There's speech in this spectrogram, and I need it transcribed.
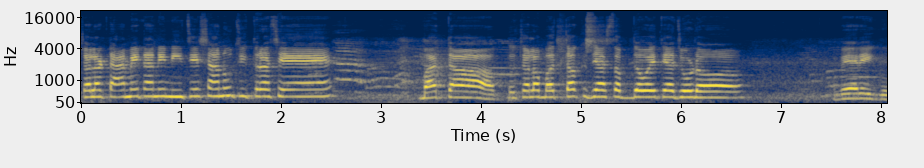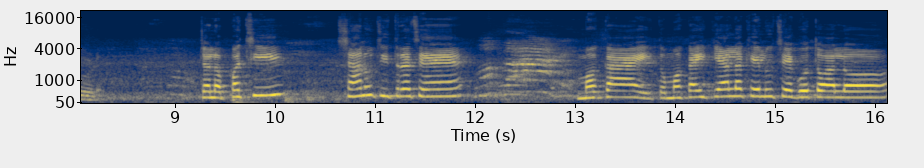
ચલો, ટામેટાની નીચે શાનું ચિત્ર છે? બતક. તો ચલો, બતક જ્યાં શબ્દ હોય ત્યાં જોડો. વેરી ગુડ ચલો, પછી શાનું ચિત્ર છે? મકાઈ. તો મકાઈ ક્યાં લખેલું છે, ગોતવાલો?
